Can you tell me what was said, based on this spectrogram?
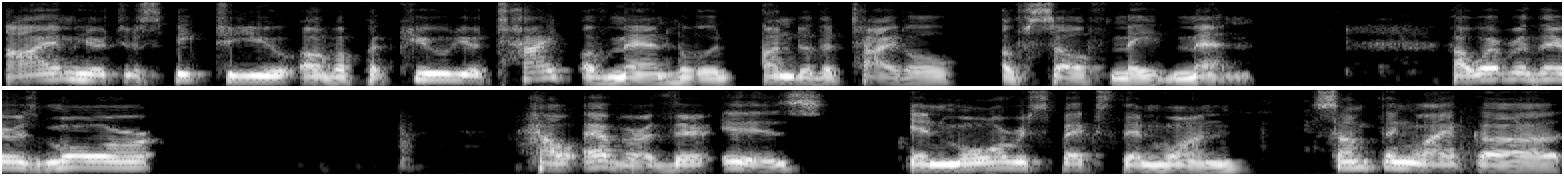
I am here to speak to you of a peculiar type of manhood under the title of self made men. However, there is more, however, there is, in more respects than one, something like a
